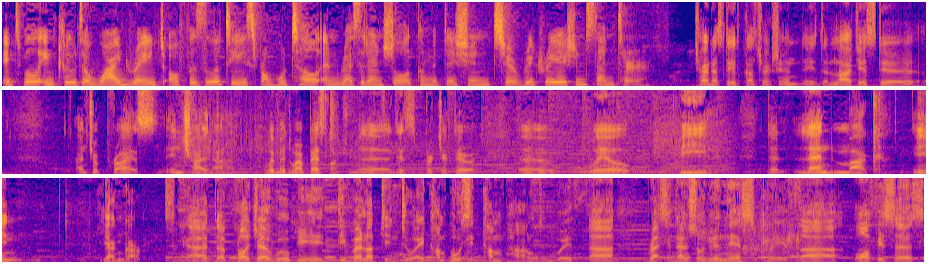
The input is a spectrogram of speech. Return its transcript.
It will include a wide range of facilities from hotel and residential accommodation to recreation center. China State Construction is the largest uh, enterprise in China. We made our best. Uh, this project uh, will be the landmark in Yangon. Uh, the project will be developed into a composite compound with uh, residential units, with uh, offices,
